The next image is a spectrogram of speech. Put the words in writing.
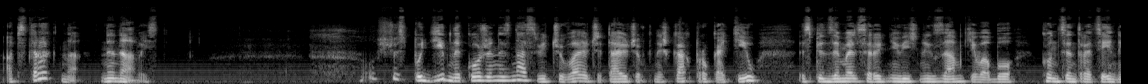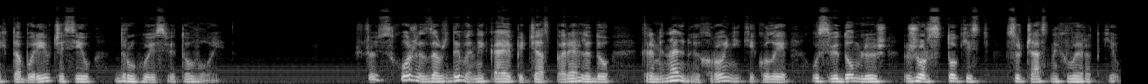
абстрактна ненависть. О, щось подібне кожен із нас відчуває, читаючи в книжках про катів з під земель середньовічних замків або концентраційних таборів часів Другої світової. Щось схоже завжди виникає під час перегляду кримінальної хроніки, коли усвідомлюєш жорстокість сучасних виродків.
